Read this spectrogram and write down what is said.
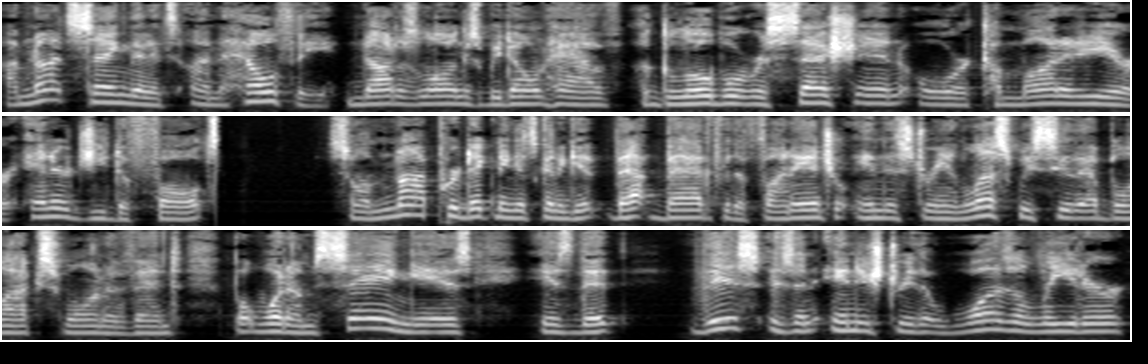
I'm not saying that it's unhealthy, not as long as we don't have a global recession or commodity or energy energy defaults. So I'm not predicting it's going to get that bad for the financial industry unless we see that black swan event. But what I'm saying is, is that this is an industry that was a leader.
